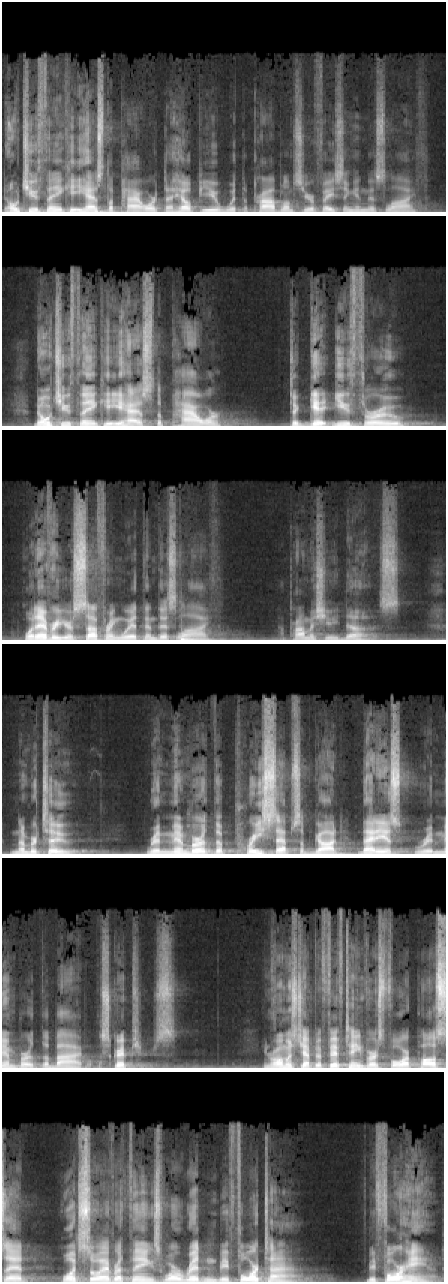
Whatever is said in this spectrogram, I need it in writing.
don't you think He has the power to help you with the problems you're facing in this life? Don't you think He has the power to get you through whatever you're suffering with in this life? I promise you, He does. Number two, remember the precepts of God. That is, remember the Bible, the Scriptures. In Romans chapter 15, verse 4, Paul said, Whatsoever things were written before time, beforehand,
